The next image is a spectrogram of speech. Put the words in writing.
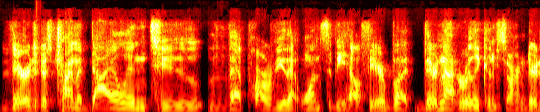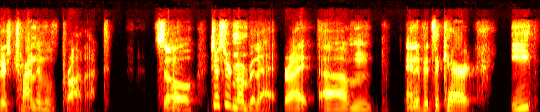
they're just trying to dial into that part of you that wants to be healthier, but they're not really concerned. They're just trying to move product. So just remember that, right? Um, and if it's a carrot, eat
